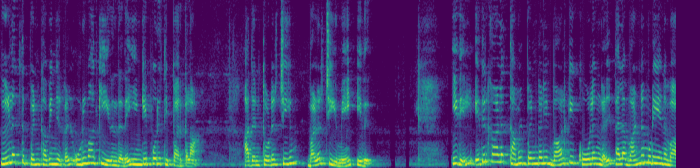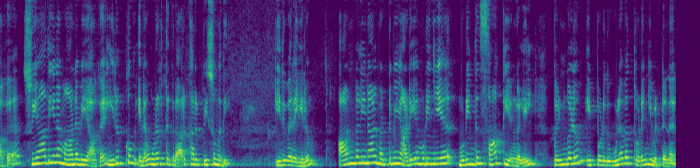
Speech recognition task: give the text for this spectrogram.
ஈழத்து பெண் கவிஞர்கள் உருவாக்கி இருந்ததை இங்கே பொருத்தி பார்க்கலாம். அதன் தொடர்ச்சியும் வளர்ச்சியுமே இது. இதில் எதிர்கால தமிழ் பெண்களின் வாழ்க்கை கோலங்கள் பல வண்ணமுடையனவாக சுயாதீனமானவையாக இருக்கும் என உணர்த்துகிறார் கருப்பி சுமதி. இதுவரையிலும் ஆண்களினால் மட்டுமே அடைய முடிய முடிந்த சாத்தியங்களில் பெண்களும் இப்பொழுது உழவத் தொடங்கிவிட்டனர்.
